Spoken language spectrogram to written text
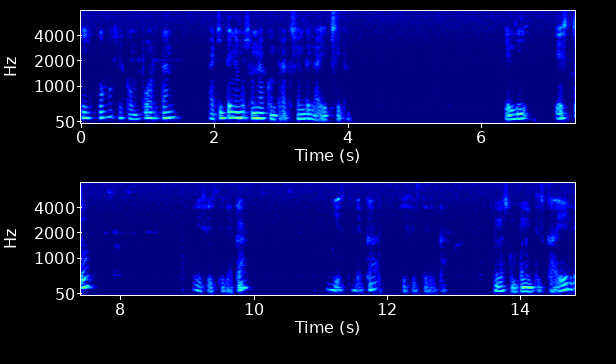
y cómo se comportan. Aquí tenemos una contracción de la epsilon. El i, esto es este de acá y este de acá es este de. Son las componentes KL,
